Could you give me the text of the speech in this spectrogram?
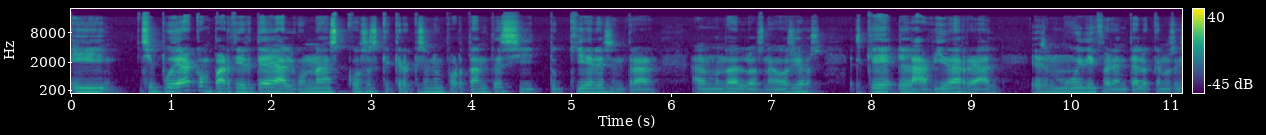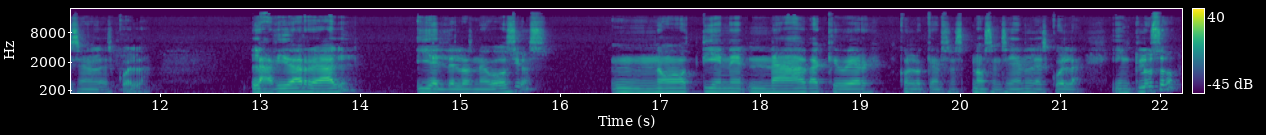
Y si pudiera compartirte algunas cosas que creo que son importantes si tú quieres entrar al mundo de los negocios, es que la vida real es muy diferente a lo que nos dicen en la escuela. La vida real y el de los negocios no tiene nada que ver con lo que nos, enseñan en la escuela, incluso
